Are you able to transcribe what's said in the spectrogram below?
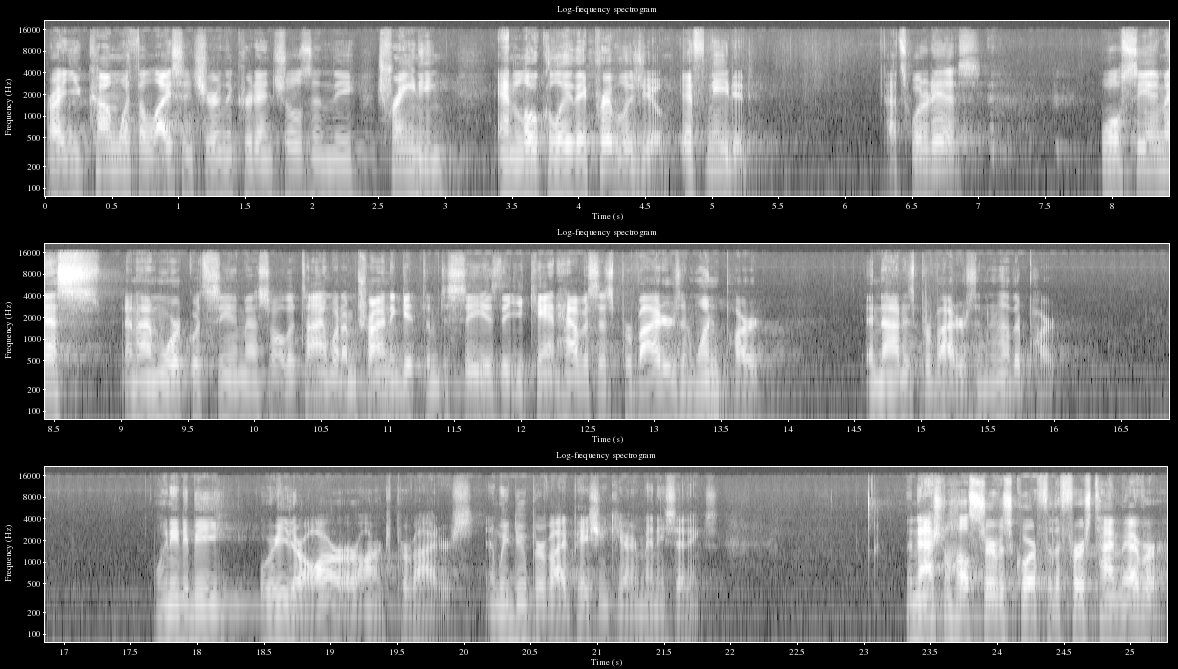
right? You come with the licensure and the credentials and the training, and locally they privilege you if needed. That's what it is. Well, CMS, and I'm work with CMS all the time, what I'm trying to get them to see is that you can't have us as providers in one part and not as providers in another part. We need to be, we either are or aren't providers, and we do provide patient care in many settings. The National Health Service Corps, for the first time ever,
